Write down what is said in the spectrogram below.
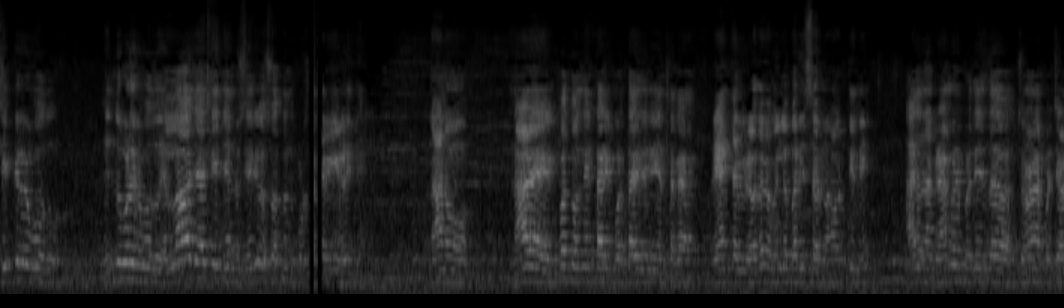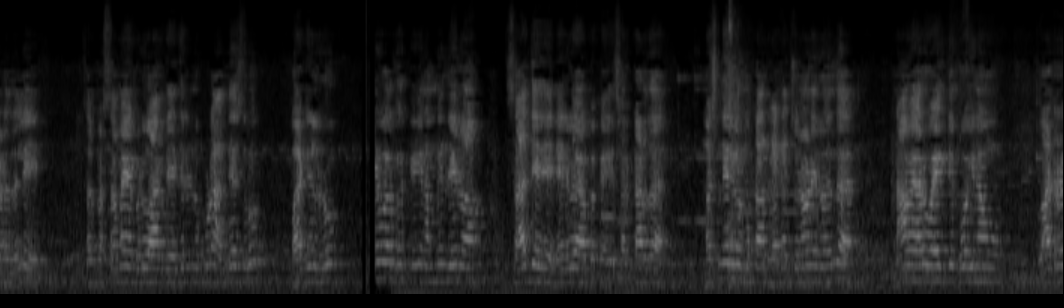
ಸಿಖ್ಖರಿರ್ಬೋದು, ಹಿಂದೂಗಳಿರ್ಬೋದು, ಎಲ್ಲ ಜಾತಿಯ ಜನರು ಸೇರಿ ಸ್ವಾತಂತ್ರ್ಯ ಕೊಡ್ತಾರೆ ಹೇಳಿದ್ದೆ. ನಾನು ನಾಳೆ ಇಪ್ಪತ್ತೊಂದನೇ ತಾರೀಕು ಬರ್ತಾ ಇದ್ದೀನಿ ಅಂತ ಪ್ರಿಯಾಂಕ್ ಹೇಳಿದಾಗ ಅವೆಲ್ಲ ಬರೀ ಸರ್ ನಾನು ಹೋಗ್ತೀನಿ. ಆದರೆ ನಾನು ಗ್ರಾಮೀಣ ಪ್ರದೇಶದ ಚುನಾವಣಾ ಪ್ರಚಾರದಲ್ಲಿ ಸ್ವಲ್ಪ ಸಮಯ ಬಿಡುವಾಗದೇ ಇದ್ರೂ ಕೂಡ ಅಧ್ಯಕ್ಷರು, ಪಾಟೀಲರು ನೆರವಾಗಬೇಕಾಗಿ ನಮ್ಮಿಂದ ಏನು ಸಾಧ್ಯ ಇದೆ, ನೆರವೇ ಆಗ್ಬೇಕಾಗಿ ಸರ್ಕಾರದ ಮಷಿನರಿಗಳ ಮುಖಾಂತರ, ಯಾಕಂದ್ರೆ ಚುನಾವಣೆ ಇರೋದ್ರಿಂದ ನಾವು ಯಾರು ವೈಯಕ್ತಿಕ ಹೋಗಿ ನಾವು ವಾಟರ್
